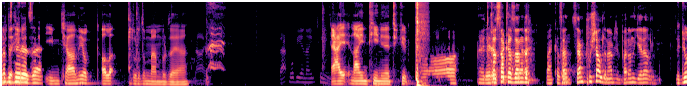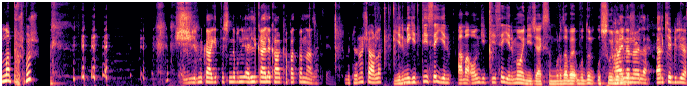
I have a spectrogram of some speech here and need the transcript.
burada biz de im- veriyoruz ha. imkanı yok. Ala durdum ben burada ya. Ay 19'ine tükür. Aa, Evet Verin kasa kazandı. ben Sen, kazandım. sen push aldın abicim. Paranı geri aldın. Ne diyorsun lan puşmuş? Benim 20k gitti. Şimdi bunu 50k ile ka- kapatmam lazım. Müdürünü çağır lan. 20 gittiyse 20 ama 10 gittiyse 20 oynayacaksın. Burada böyle, budur usulü Aynen budur. öyle. Erke biliyor.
